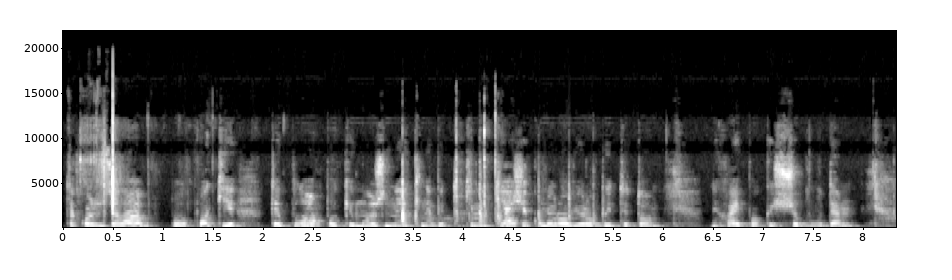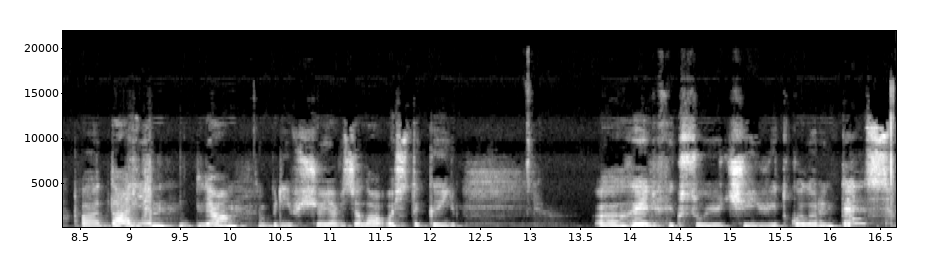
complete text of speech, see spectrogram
Також взяла, поки тепло, поки можна які-небудь такі макіяжі кольорові робити, то нехай поки що буде. Далі для брів, що я взяла ось такий гель фіксуючий від Color Intense.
